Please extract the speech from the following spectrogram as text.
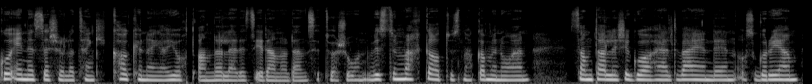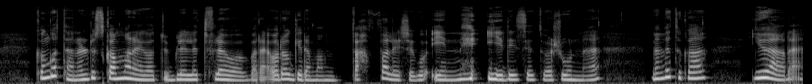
gå inn i seg sjøl og tenke hva kunne jeg ha gjort annerledes i den og den situasjonen. Hvis du merker at du snakker med noen, samtalen ikke går helt veien din, og så går du hjem, kan godt hende du skammer deg og at du blir litt flau over det, og da gidder man i hvert fall ikke gå inn i de situasjonene. Men vet du hva? Gjør det.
